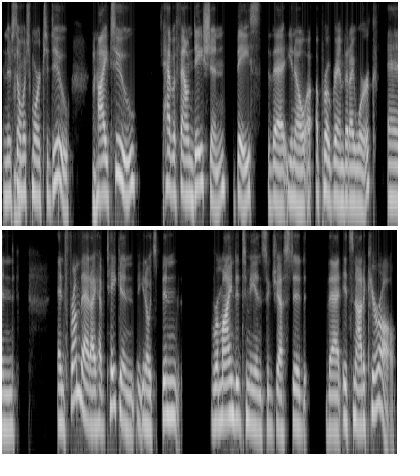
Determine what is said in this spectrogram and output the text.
and there's so mm-hmm. much more to do. Mm-hmm. I too have a foundation base that, you know, a, a program that I work and and from that I have taken, you know, it's been reminded to me and suggested that it's not a cure all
